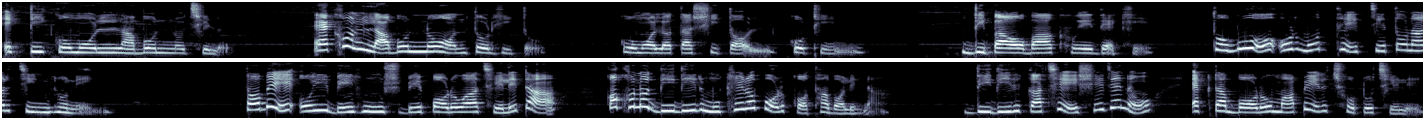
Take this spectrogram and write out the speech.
একটি কোমল লাবণ্য ছিল। এখন লাবণ্য অন্তর্হিত। কোমলতা শীতল, কঠিন। দীপা অবাক হয়ে দেখে, তবুও ওর মধ্যে চেতনার চিহ্ন নেই। তবে ওই বেহুঁশ, বেপরোয়া ছেলেটা কখনো দিদির মুখের ওপর কথা বলে না। দিদির কাছে সে যেন একটা বড় মাপের ছোট ছেলে।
